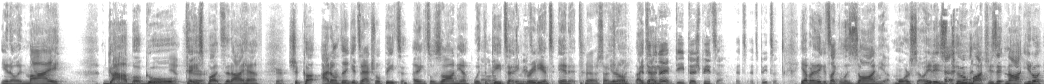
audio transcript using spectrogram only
you know, in my gabagool taste buds that I have. Sure. Chicago, I don't think it's actual pizza. I think it's lasagna with the no, pizza it's pizza. ingredients in it. Yeah, you essentially. know, like It's in the name, deep dish pizza. It's it's pizza. yeah, but I think it's like lasagna more so. It is mm. too much, is it not? You don't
